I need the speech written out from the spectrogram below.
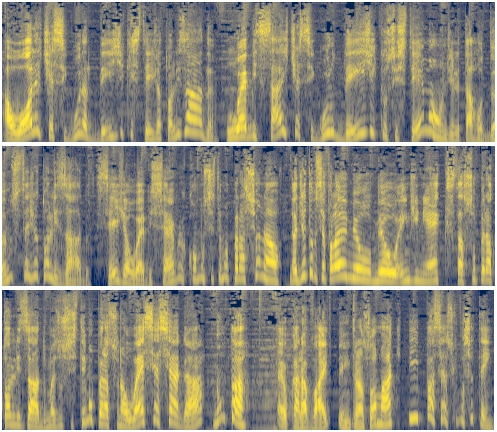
A wallet é segura desde que esteja atualizada. O website é seguro desde que o sistema onde ele está rodando esteja atualizado. Seja o web server como o sistema operacional. Não adianta você falar, meu, meu Nginx está super atualizado, mas o sistema operacional, o SSH, não tá. Aí o cara vai, entra na sua máquina e acesso que você tem,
